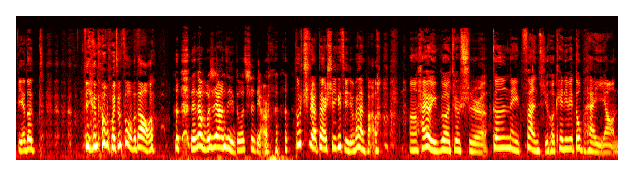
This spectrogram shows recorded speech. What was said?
别的 别的我就做不到了。难道不是让自己多吃点儿？多吃点儿倒也是一个解决办法了。嗯，还有一个就是跟那饭局和 KTV 都不太一样。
